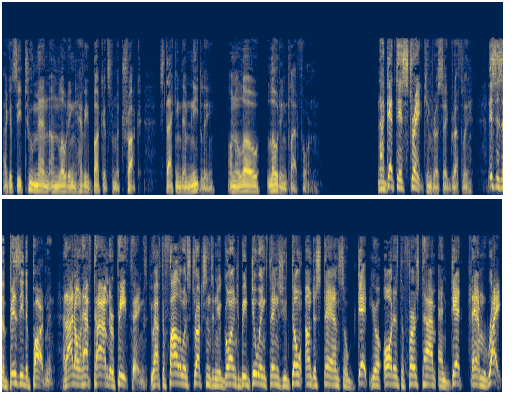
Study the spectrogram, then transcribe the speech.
I could see two men unloading heavy buckets from a truck, stacking them neatly on a low loading platform. Now get this straight, Kimbrough said gruffly. This is a busy department, and I don't have time to repeat things. You have to follow instructions, and you're going to be doing things you don't understand, so get your orders the first time and get them right.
